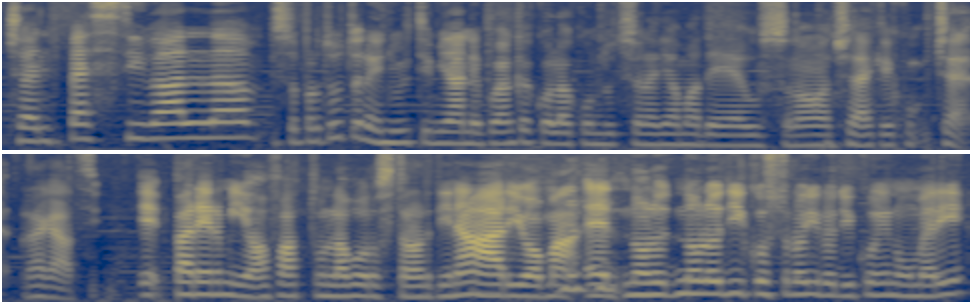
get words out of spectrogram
c'è il festival, soprattutto negli ultimi anni, poi anche con la conduzione di Amadeus, no? Cioè, che, cioè ragazzi, e parer mio ha fatto un lavoro straordinario, ma è- non, lo, non lo dico solo io, lo dico i numeri.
